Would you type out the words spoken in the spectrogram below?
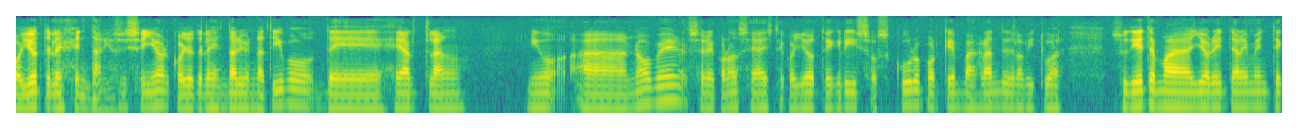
Coyote legendario, sí señor. Coyote legendario es nativo de Heartland New Hanover. Se le conoce a este coyote gris oscuro porque es más grande de lo habitual. Su dieta es mayoritariamente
